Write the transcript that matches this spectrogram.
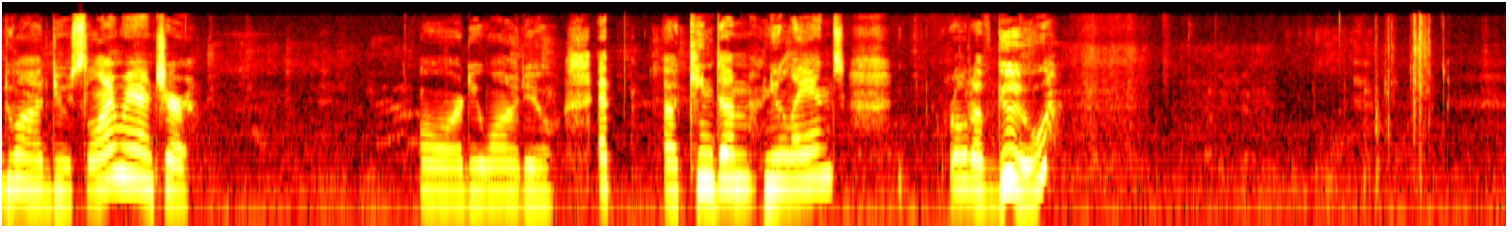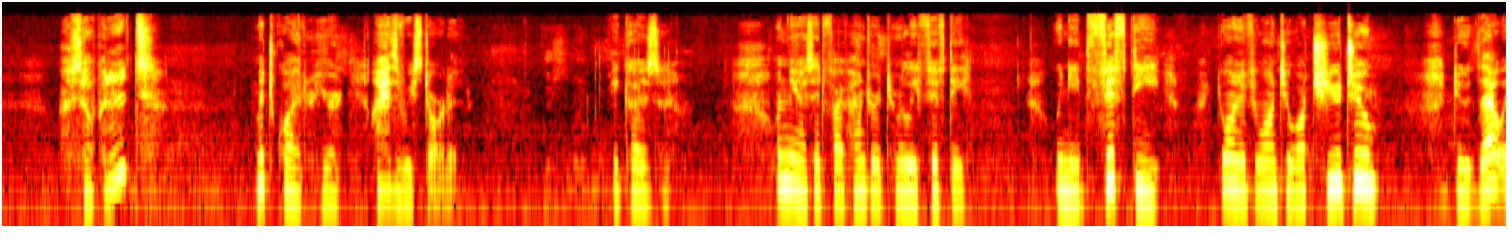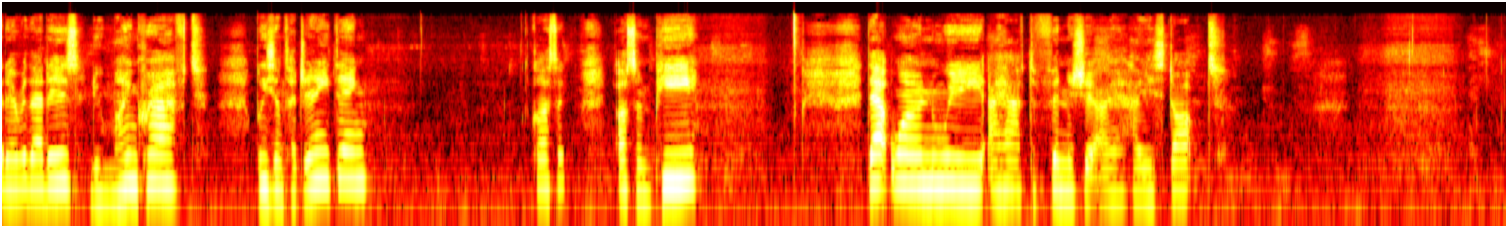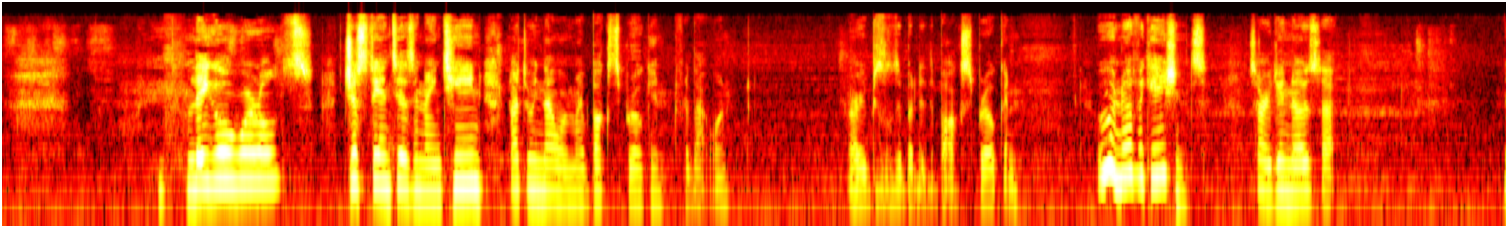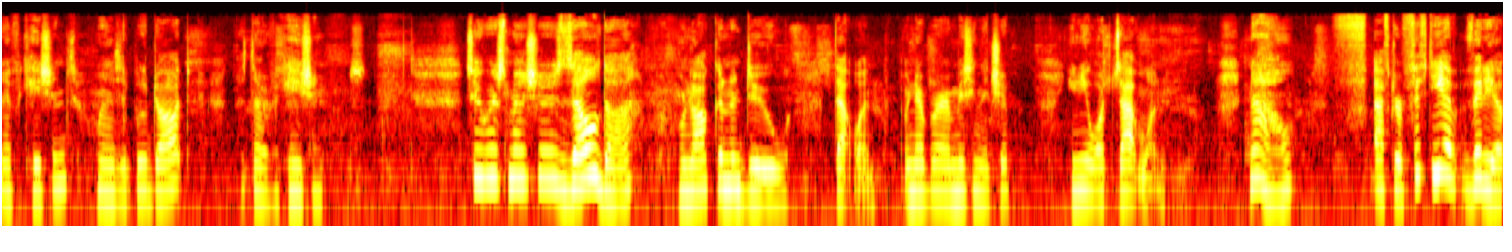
Do you want to do Slime Rancher? Or do you want to do Ep uh, Kingdom New Lands? World of Goo? Let's open it. Much quieter here. I had to restart it. Because uh, one thing I said 500, really 50. We need 50. You want if you want to watch YouTube, do that, whatever that is. Do Minecraft. Please don't touch anything. Classic. Awesome Pea. That one we I have to finish it. I I stopped. Lego Worlds. Just Dance 2019. Not doing that one. My box is broken for that one. I already built it, but the box is broken. Ooh, notifications. Sorry, didn't notice that. Notifications. When there's a blue dot, that's notifications. Super Smash. Zelda. We're not gonna do that one. Whenever I'm missing the chip, you need to watch that one. Now, after 50 videos.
